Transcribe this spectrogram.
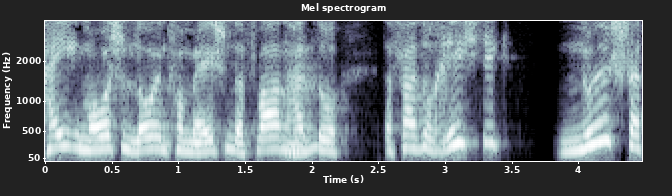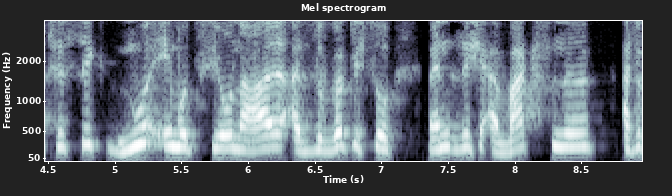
High Emotion, Low Information, das war dann halt Mhm. so, das war so richtig null Statistik, nur emotional, also so wirklich so, wenn sich Erwachsene, also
